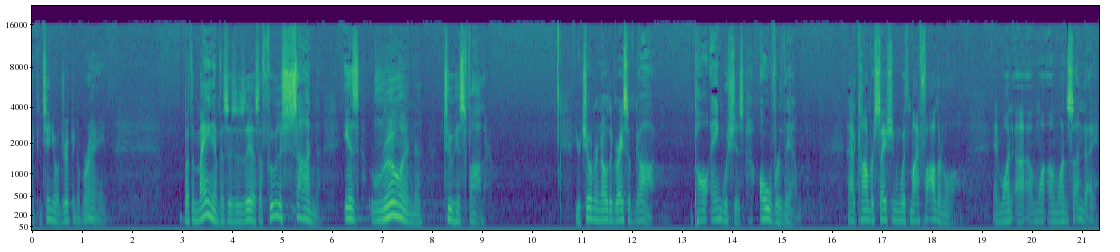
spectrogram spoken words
a continual dripping of rain. But the main emphasis is this a foolish son is ruin to his father. Your children know the grace of God. Paul anguishes over them. I had a conversation with my father-in-law and one, uh, on, one, on one Sunday.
